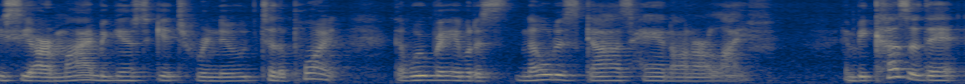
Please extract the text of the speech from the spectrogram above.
You see, our mind begins to get renewed to the point that we'll be able to notice God's hand on our life. And because of that,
